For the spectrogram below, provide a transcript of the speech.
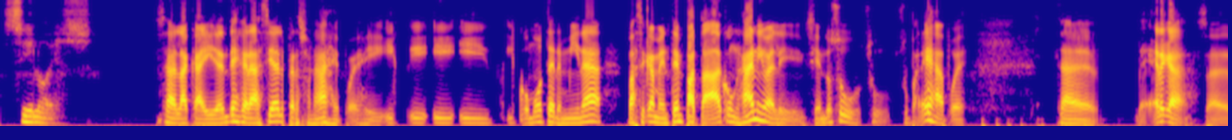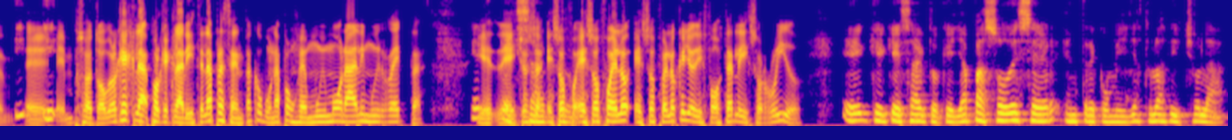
Sí lo es. O sea, la caída en desgracia del personaje, pues, y, y, y, y cómo termina básicamente empatada con Hannibal y siendo su, su, su pareja, pues. O sea, verga. O sea, eh, eh, sobre todo porque, porque Clariste la presenta como una mujer muy moral y muy recta. y eh, de hecho, eso, fue, eso, fue lo, eso fue lo que Jodie Foster le hizo ruido. que, que, exacto, que ella pasó de ser, entre comillas, tú lo has dicho, la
